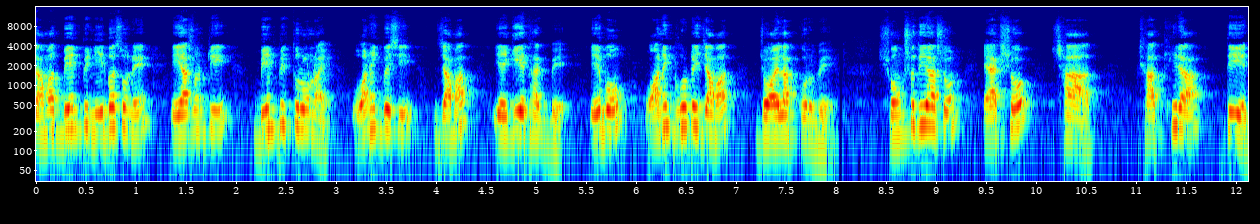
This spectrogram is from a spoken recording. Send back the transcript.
জামাত বিএনপি নির্বাচনে এই আসনটি বিএনপির তুলনায় অনেক বেশি জামাত এগিয়ে থাকবে এবং অনেক ভোটেই জামাত জয়লাভ করবে। সংসদীয় আসন একশো সাত, সাতক্ষীরা তিন,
